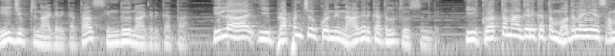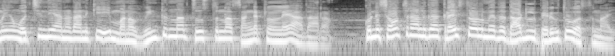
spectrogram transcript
ఈజిప్ట్ నాగరికత సింధు నాగరికత. ఇలా ఈ ప్రపంచం కొన్ని నాగరికతలు చూసింది. ఈ క్రొత్త నాగరికత మొదలయ్యే సమయం వచ్చింది అనడానికి మనం వింటున్న చూస్తున్న సంఘటనలే ఆధారం. కొన్ని సంవత్సరాలుగా క్రైస్తవుల మీద దాడులు పెరుగుతూ వస్తున్నాయి.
